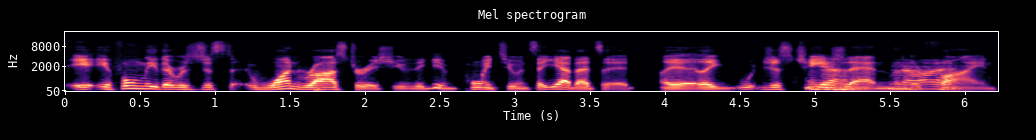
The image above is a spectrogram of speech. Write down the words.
If only there was just one roster issue they could point to and say, yeah, that's it. Like, like, just change Yeah, that and then no, they're I- fine.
